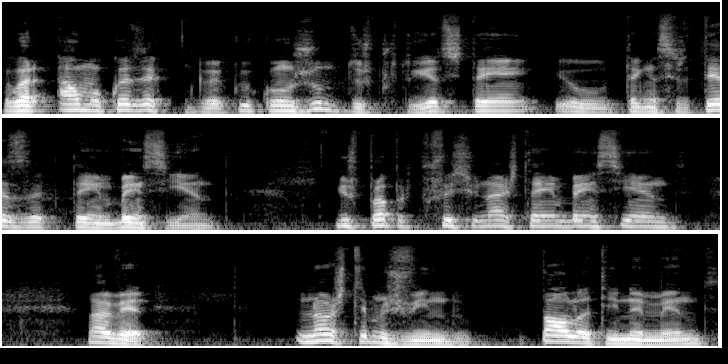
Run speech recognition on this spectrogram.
Agora, há uma coisa que o conjunto dos portugueses têm, eu tenho a certeza que têm bem ciente, e os próprios profissionais têm bem ciente. Vamos ver, nós temos vindo paulatinamente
